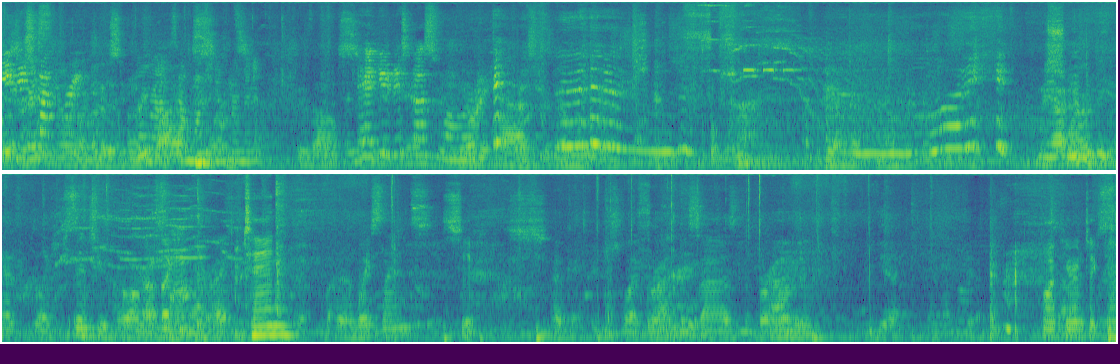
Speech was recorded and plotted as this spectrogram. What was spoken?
you just got three. Okay, so three Sound vials. like him for a minute. Three vials. And you just got small. You already have. What? I mean, I already have like sent you Columbus on that, right? Ten, The wastelands. six. Okay. Just like right in the size and the brand. Um, Yeah. Block here and take ten.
